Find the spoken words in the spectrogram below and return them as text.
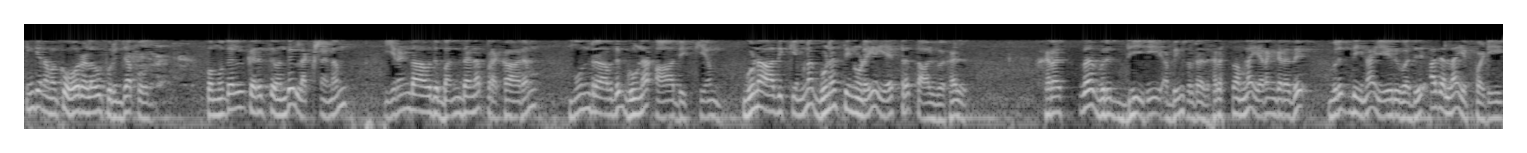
இங்கே நமக்கு ஓரளவு புரிஞ்சா போதும். இப்போ முதல் கருத்து வந்து லட்சணம் இரண்டாவது பந்தன பிரகாரம் மூன்றாவது குண ஆதிக்கியம் குண ஆதிக்கியம்னா குணத்தினுடைய ஏற்ற தாழ்வுகள். ஹ்ரஸ்வ விருத்தி அப்படின்னு சொல்றது ஹ்ரஸ்வம்னா இறங்கிறது விருத்தினா ஏறுவது அதெல்லாம் எப்படி?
